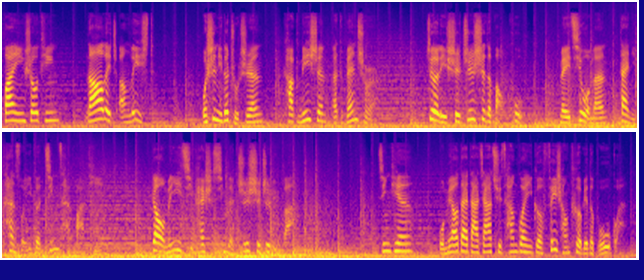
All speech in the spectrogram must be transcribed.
欢迎收听 Knowledge Unleashed，我是你的主持人 Cognition Adventurer，这里是知识的宝库，每期我们带你探索一个精彩话题，让我们一起开始新的知识之旅吧。今天我们要带大家去参观一个非常特别的博物馆——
